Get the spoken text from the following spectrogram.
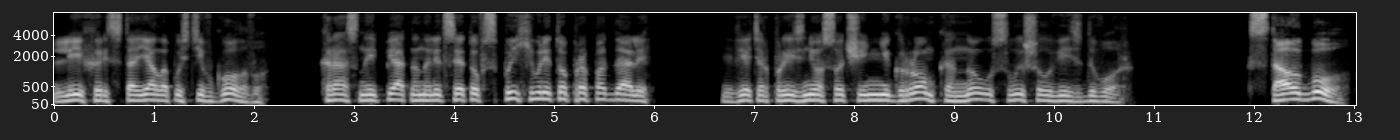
Лихарь стоял, опустив голову. Красные пятна на лице то вспыхивали, то пропадали. Ветер произнес очень негромко, но услышал весь двор. «К столбу!»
